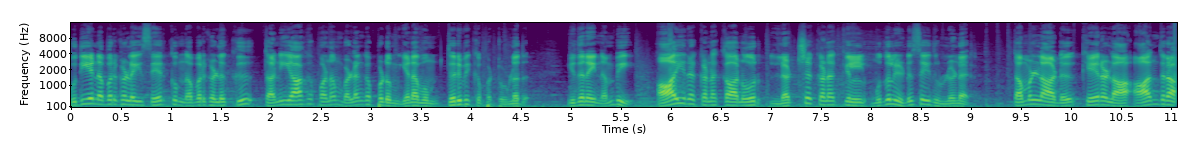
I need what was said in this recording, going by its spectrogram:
புதிய நபர்களை சேர்க்கும் நபர்களுக்கு தனியாக பணம் வழங்கப்படும் எனவும் தெரிவிக்கப்பட்டுள்ளது. இதனை நம்பி ஆயிரக்கணக்கானோர் லட்சக்கணக்கில் முதலீடு செய்துள்ளனர். தமிழ்நாடு கேரளா ஆந்திரா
